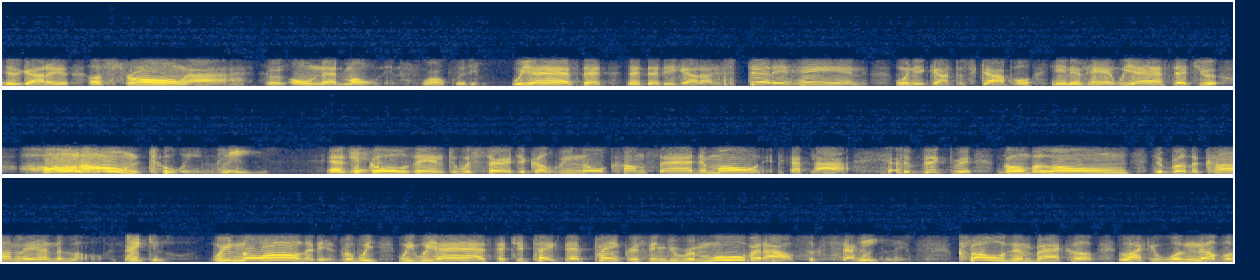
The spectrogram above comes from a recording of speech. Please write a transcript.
has got a, a strong eye on that morning. Walk with him. We ask that, that, that he got a steady hand when he got the scalpel in his hand. We ask that you hold on to him. Please. As he goes into his surgery, because we know come Saturday morning, the victory going to belong to Brother Conley and the Lord. Thank you, Lord. We know all of this, but we, we, we ask that you take that pancreas and you remove it out successfully. Close him back up like it was never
